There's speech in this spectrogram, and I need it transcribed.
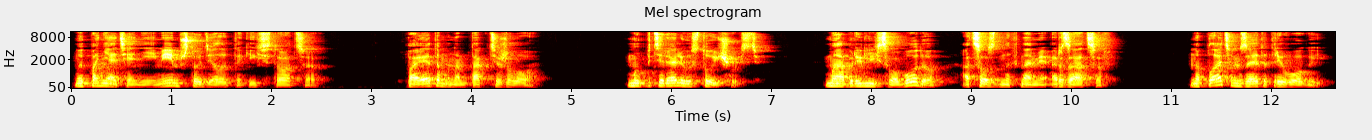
мы понятия не имеем, что делать в таких ситуациях. Поэтому нам так тяжело. Мы потеряли устойчивость. Мы обрели свободу от созданных нами эрзацев, но платим за это тревогой,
